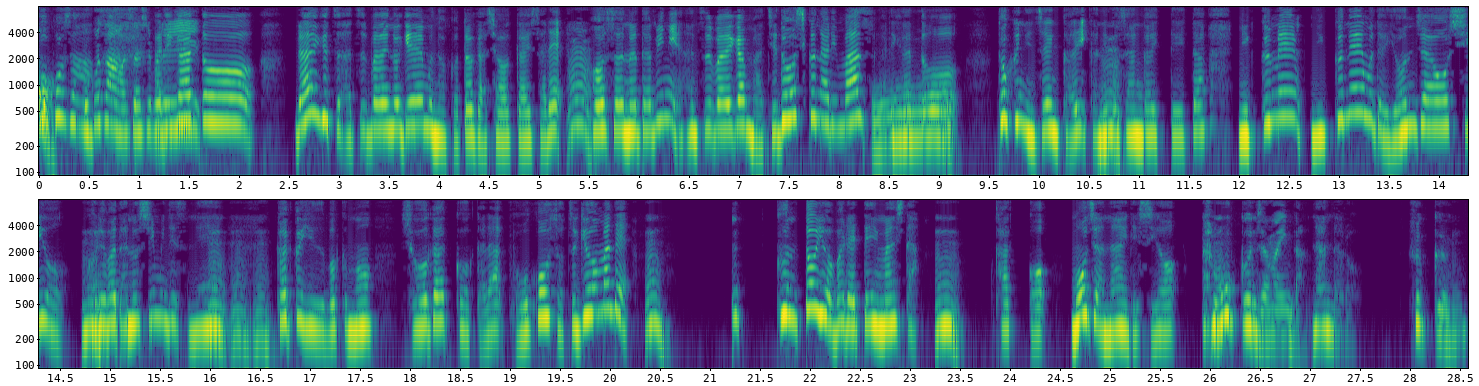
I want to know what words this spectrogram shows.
ポコさん。ポコさん、お久しぶあり。りがとう。来月発売のゲームのことが紹介され、うん放送のたびに発売が待ち遠しくなります。ありがとう。特に前回、金子さんが言っていた、ニックメーニックネームで呼んじゃおうしよう。うんこれは楽しみですね。うんうんかくいう僕も、小学校から高校卒業まで、うん。うん。くんと呼ばれていました。うん。かっこ、もじゃないですよ。あもっくんじゃないんだ。なんだろう。ふっくん？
